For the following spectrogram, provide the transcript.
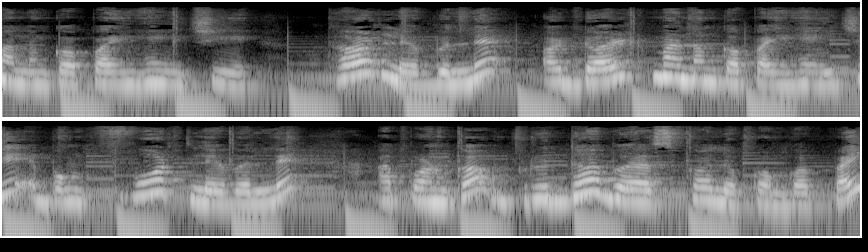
ମାନଙ୍କ ପାଇଁ ହେଇଛି। ଥର୍ଡ ଲେଭେଲରେ ଅଡଲ୍ଟ ମାନଙ୍କ ପାଇଁ ହେଇଛି ଏବଂ ଫୋର୍ଥ ଲେଭେଲରେ ଆପଣଙ୍କ ବୃଦ୍ଧ ବୟସ୍କ ଲୋକଙ୍କ ପାଇଁ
